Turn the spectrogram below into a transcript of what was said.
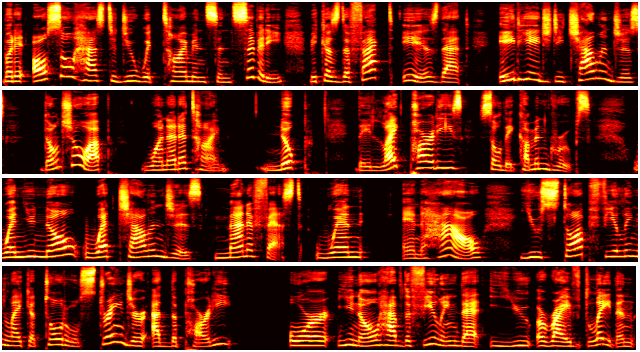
but it also has to do with time insensitivity because the fact is that ADHD challenges don't show up one at a time. Nope. They like parties, so they come in groups. When you know what challenges manifest when and how, you stop feeling like a total stranger at the party or, you know, have the feeling that you arrived late and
